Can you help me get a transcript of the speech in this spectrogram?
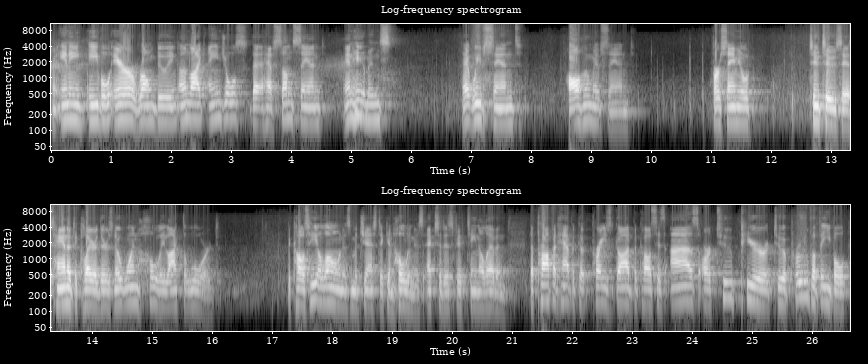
from any evil, error, wrongdoing, unlike angels that have some sinned, and humans that we've sinned, all whom have sinned. 1 Samuel 2 2 says, Hannah declared, There's no one holy like the Lord, because he alone is majestic in holiness. Exodus 15 11. The prophet Habakkuk praised God because his eyes are too pure to approve of evil,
